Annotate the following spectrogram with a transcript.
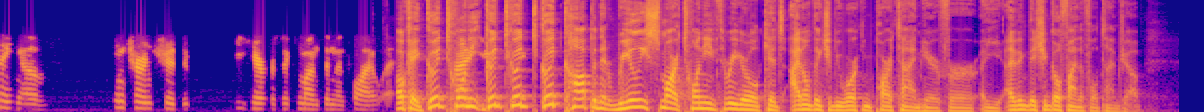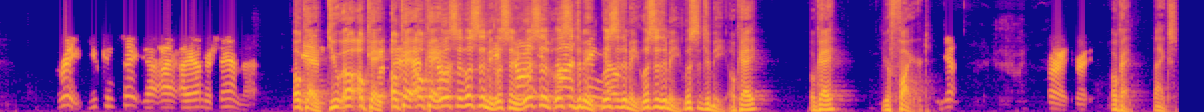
thing of interns should be here for six months and then fly away. Okay, good twenty, Right. good, good, good, competent, really smart twenty-three-year-old kids. I don't think should be working part-time here for a year. I think they should go find a full-time job. Great, you can say I, I understand that. Okay, And- do you, uh, okay, okay, okay. not- listen, listen to me, listen to me, not- listen, listen to me, listen to me, listen to me, listen to me. Okay, okay. You're fired. Yeah. All right, great. Okay, thanks.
